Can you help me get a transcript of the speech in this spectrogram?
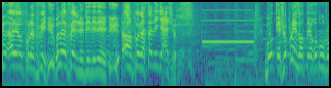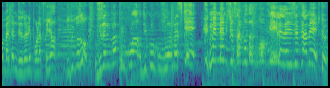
Allez, hop, on appuie. On appelle le DDD. Un peu là, ça dégage. Bon, ok, je plaisantais. Rebonjour, madame, désolé pour la frayeur. De toute façon, vous avez pas pu voir du coup qu'on vous a masqué. Mais même sur sa photo de profil, elle a les yeux fermés. Putain,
